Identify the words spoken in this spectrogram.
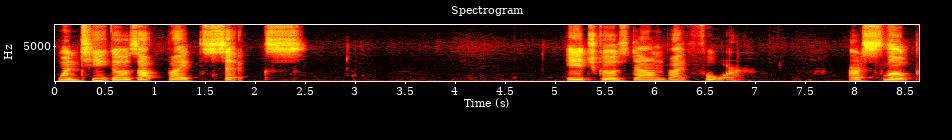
when t goes up by 6, h goes down by 4. Our slope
